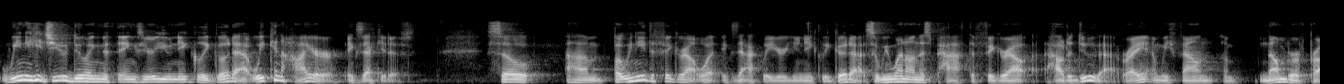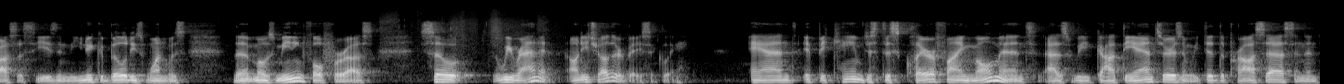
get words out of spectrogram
we need you doing the things you're uniquely good at. We can hire executives. So, um, but we need to figure out what exactly you're uniquely good at. So we went on this path to figure out how to do that, right? And we found a number of processes, and the unique abilities one was the most meaningful for us. So we ran it on each other basically. And it became just this clarifying moment as we got the answers and we did the process. And then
